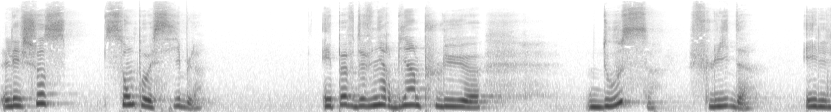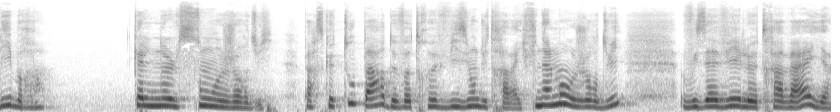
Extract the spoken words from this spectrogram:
les choses sont possibles et peuvent devenir bien plus euh, douces, fluides et libres qu'elles ne le sont aujourd'hui. Parce que tout part de votre vision du travail. Finalement, aujourd'hui, vous avez le travail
